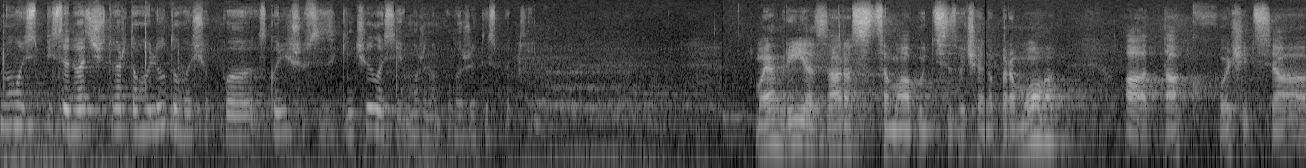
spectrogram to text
Ну ось після 24 лютого, щоб е, скоріше все закінчилося і можна було жити спокійно. Моя мрія зараз це, мабуть, звичайно, перемога. А так хочеться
